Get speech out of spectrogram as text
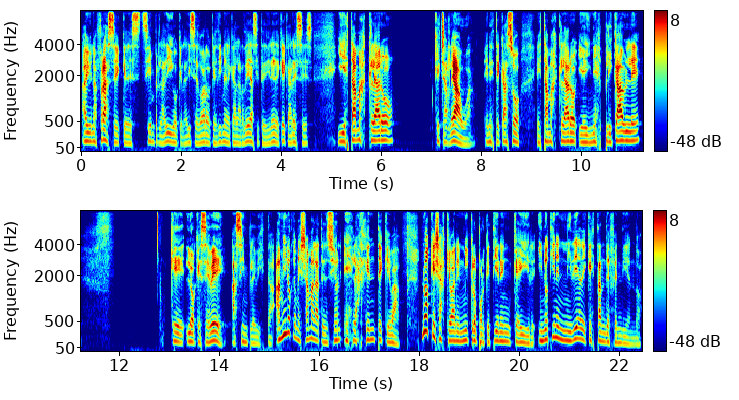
hay una frase que siempre la digo, que la dice Eduardo, que es dime de qué alardeas y te diré de qué careces, y está más claro que echarle agua. En este caso está más claro e inexplicable que lo que se ve a simple vista. A mí lo que me llama la atención es la gente que va. No aquellas que van en micro porque tienen que ir y no tienen ni idea de qué están defendiendo.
